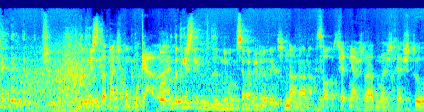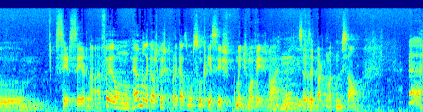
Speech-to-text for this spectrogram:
nunca tinhas Pergunta sido mais nunca- complicada, não é? Nunca tinhas sido de nenhuma comissão, é a primeira vez. Não, não, não. Só, já tinha ajudado, mas de resto. Ser, ser, não. Foi um, é uma daquelas coisas que por acaso uma pessoa queria ser pelo menos uma vez, não é? exatamente. Fazer parte de uma comissão. É,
